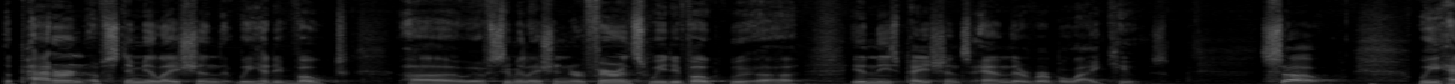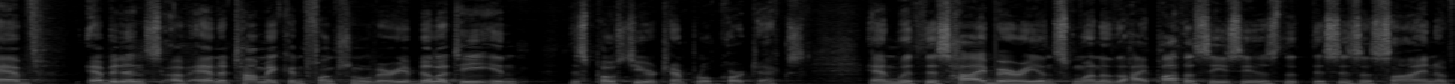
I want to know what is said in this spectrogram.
the pattern of stimulation that we had evoked uh, of stimulation interference we'd evoked uh, in these patients and their verbal IQs. So we have evidence of anatomic and functional variability in this posterior temporal cortex. And with this high variance, one of the hypotheses is that this is a sign of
